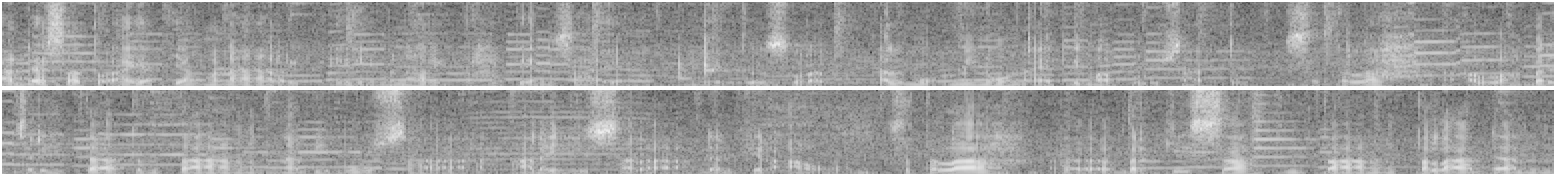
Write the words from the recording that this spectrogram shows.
ada satu ayat yang menarik ini, menarik perhatian saya, yaitu surat Al-Mu'minun ayat 51. Setelah Allah bercerita tentang Nabi Musa alaihi salam dan Fir'aun, setelah uh, berkisah tentang teladan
